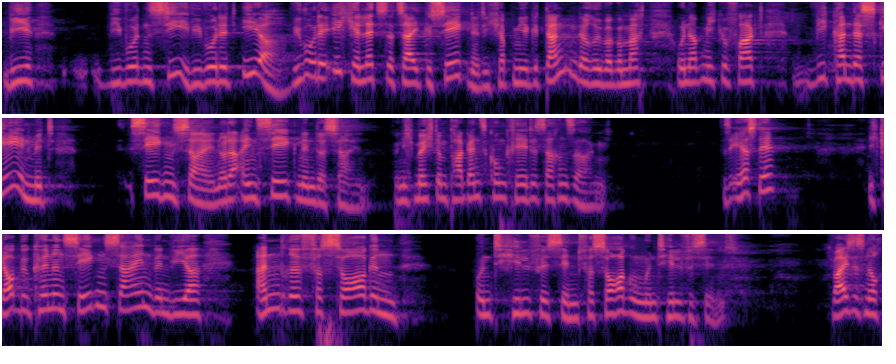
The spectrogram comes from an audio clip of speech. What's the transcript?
Wie, wie wurden Sie, wie wurdet ihr, wie wurde ich in letzter Zeit gesegnet? Ich habe mir Gedanken darüber gemacht und habe mich gefragt, wie kann das gehen mit Segen sein oder ein Segnender sein? Und ich möchte ein paar ganz konkrete Sachen sagen. Das Erste, ich glaube, wir können Segen sein, wenn wir andere versorgen und Hilfe sind, Versorgung und Hilfe sind. Ich weiß es noch,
